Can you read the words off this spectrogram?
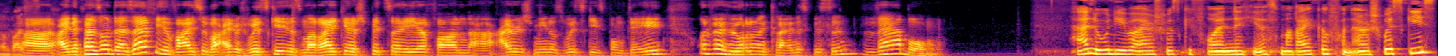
Man weiß äh, eine Person, der sehr viel weiß über Irish Whiskey, ist Mareike Spitzer hier von äh, irish-whiskies.de und wir hören ein kleines bisschen Werbung. Hallo, liebe Irish Whisky Freunde, hier ist Mareike von Irish Whiskies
